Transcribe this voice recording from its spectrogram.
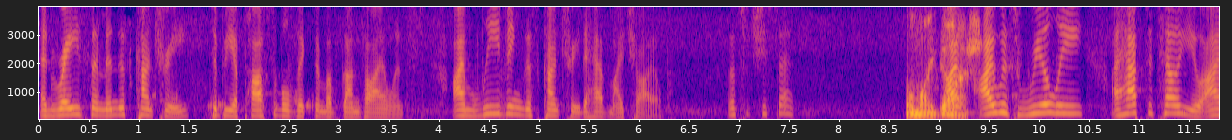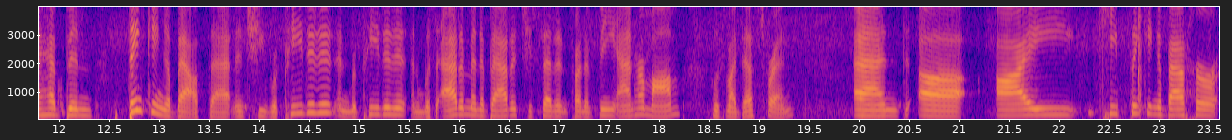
and raise them in this country to be a possible victim of gun violence. I'm leaving this country to have my child. That's what she said. Oh my gosh. I, I, was really, I have to tell you, I have been thinking about that. And she repeated it and repeated it and was adamant about it. She said it in front of me and her mom, who's my best friend. And uh, I keep thinking about her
